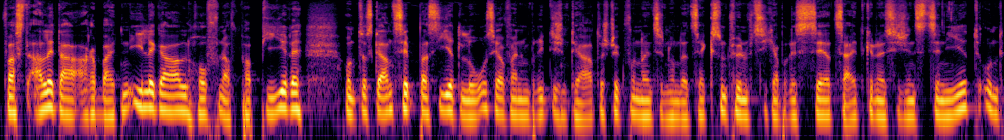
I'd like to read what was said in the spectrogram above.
Fast alle da arbeiten illegal, hoffen auf Papiere und das Ganze basiert lose auf einem britischen Theaterstück von 1956, aber es sehr zeitgenössisch inszeniert und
